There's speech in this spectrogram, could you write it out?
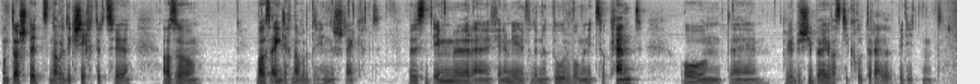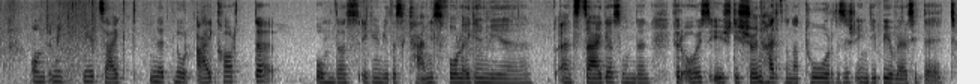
Und da steht nachher die Geschichte dazu. Also, was eigentlich nachher dahinter steckt. Weil es sind immer äh, Phänomene von der Natur, die man nicht so kennt. Und äh, wir beschreiben auch, was die kulturell bedeuten. Und mit mir zeigt nicht nur eine Karte, um das irgendwie das Geheimnisvolle irgendwie äh, zu zeigen, sondern für uns ist die Schönheit der Natur, das ist in die Biodiversität.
